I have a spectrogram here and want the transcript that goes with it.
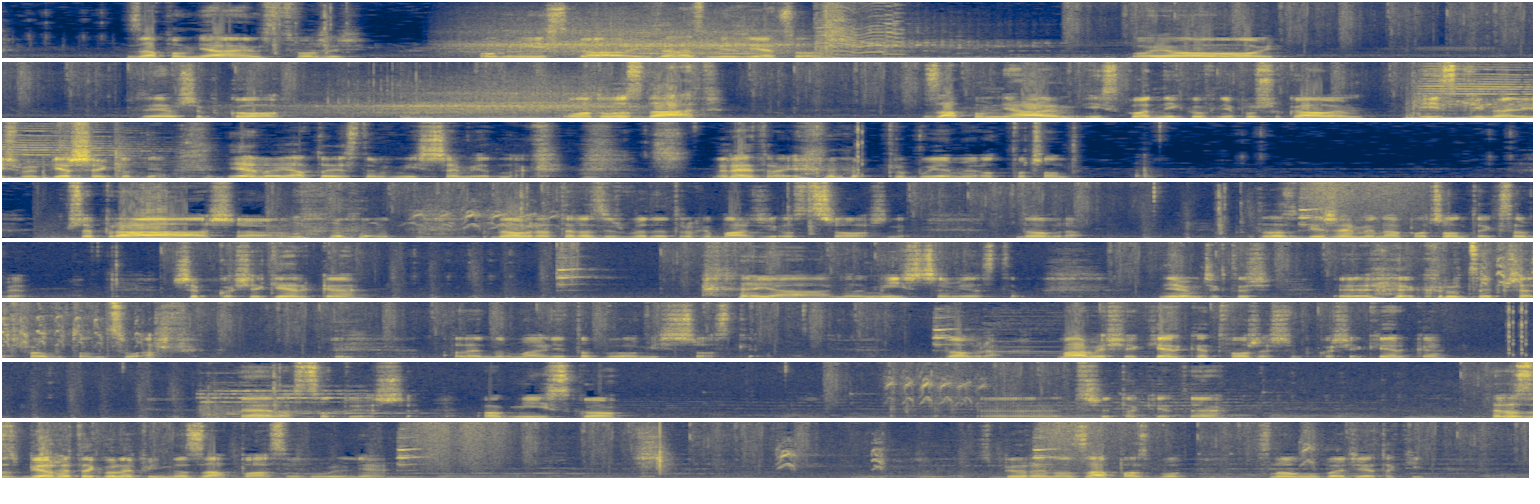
zapomniałem stworzyć ogniska i zaraz mnie zje coś. Ojoj. Zjem szybko. What was that? Zapomniałem i składników nie poszukałem. I zginęliśmy pierwszego dnia. Nie no, ja to jestem mistrzem jednak. Retraj. Próbujemy od początku. Przepraszam. Dobra, teraz już będę trochę bardziej ostrożny. Dobra. To zbierzemy na początek sobie szybko siekierkę. Ja, no mistrzem jestem. Nie wiem, czy ktoś e, krócej przetrwał tą cłasz. Ale normalnie to było mistrzowskie. Dobra, mamy siekierkę, tworzę szybko siekierkę. Teraz co tu jeszcze? Ognisko. E, trzy takie te. Teraz zbiorę tego lepiej na zapas ogólnie. Zbiorę na zapas, bo znowu będzie taki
